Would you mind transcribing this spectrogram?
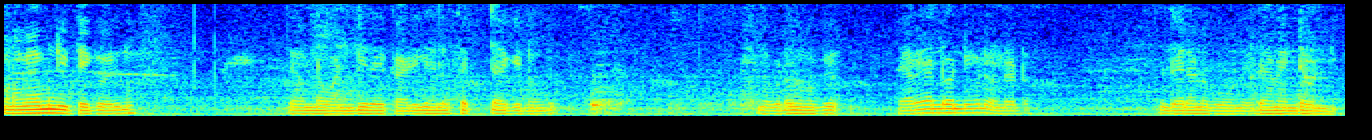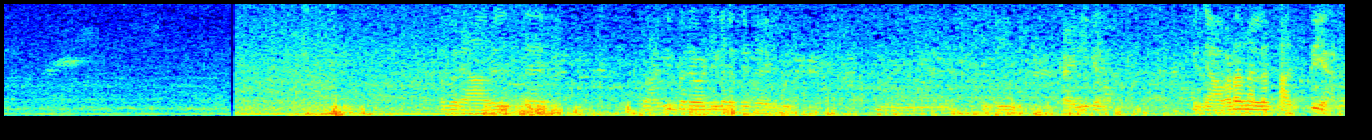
ഉണങ്ങാൻ വേണ്ടി ഇട്ടേക്ക് വരുന്നു നമ്മുടെ വണ്ടി ഇതേ കഴുകി നല്ല സെറ്റ് ആക്കിയിട്ടുണ്ട് പിന്നെ ഇവിടെ നമുക്ക് വേറെ രണ്ട് വണ്ടിയും കൂടെ ഉണ്ട് കേട്ടോ. ഇതിലാണ് പോകുന്നത്. ഇതാണ് എന്റെ വണ്ടി. അപ്പോൾ രാവിലത്തെ ബാക്കി പരിപാടികളൊക്കെ കഴിഞ്ഞു. ഇനി കഴിക്കണം. പിന്നെ അവിടെ നല്ല സദ്യയാണ്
